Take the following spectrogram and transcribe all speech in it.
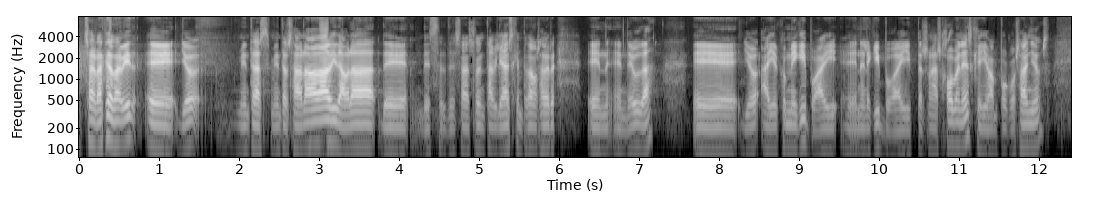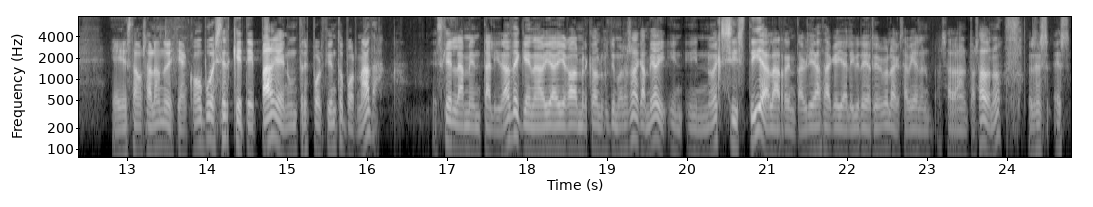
Muchas gracias, David. Eh, yo, mientras, mientras hablaba David, hablaba de, esas rentabilidades que empezamos a ver en, deuda. Eh, yo ayer con mi equipo, hay, en el equipo hay personas jóvenes que llevan pocos años y ahí estamos hablando y decían, ¿cómo puede ser que te paguen un 3% por nada? Es que la mentalidad de quien había llegado al mercado en los últimos años ha cambiado y, no existía la rentabilidad de aquella libre de riesgo la que se había en el, pasado. ¿no? Entonces, es,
